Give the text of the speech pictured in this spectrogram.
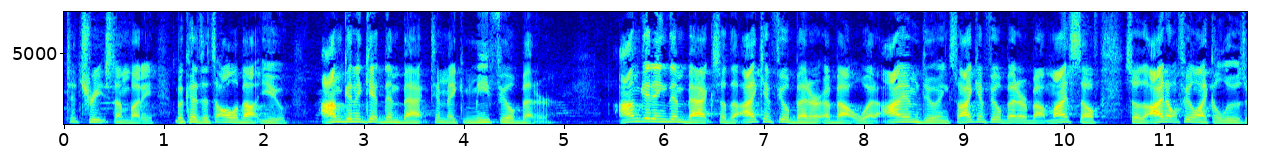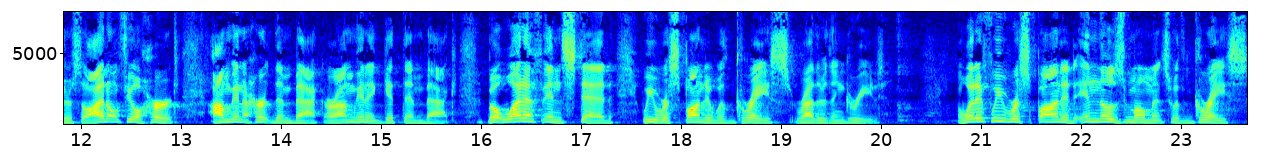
to treat somebody because it's all about you. I'm going to get them back to make me feel better. I'm getting them back so that I can feel better about what I am doing, so I can feel better about myself, so that I don't feel like a loser, so I don't feel hurt. I'm going to hurt them back or I'm going to get them back. But what if instead we responded with grace rather than greed? What if we responded in those moments with grace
